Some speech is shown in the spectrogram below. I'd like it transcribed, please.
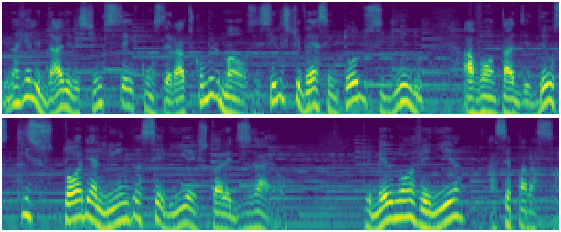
E na realidade eles tinham que ser considerados como irmãos. E se eles estivessem todos seguindo a vontade de Deus, que história linda seria a história de Israel. Primeiro, não haveria a separação.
